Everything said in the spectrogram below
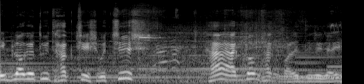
এই ব্লগে তুই থাকছিস, বুঝছিস? হ্যাঁ একদম থাক বাড়ির দিকে যাই।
